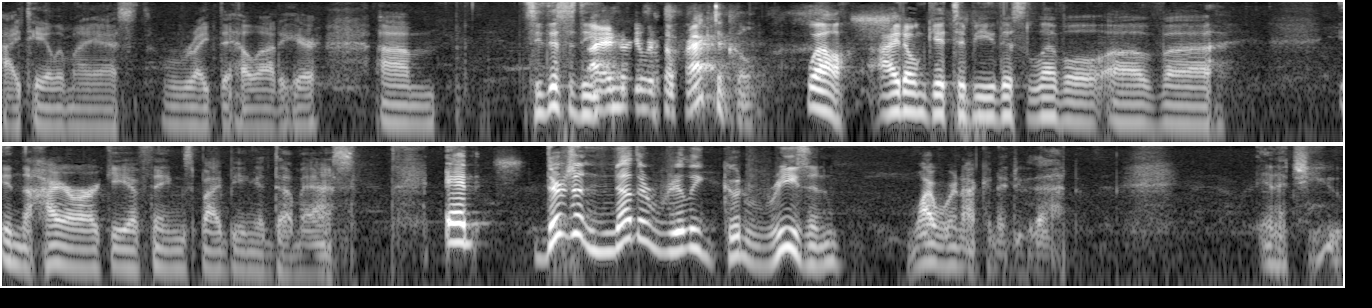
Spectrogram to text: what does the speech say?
hightailing my ass right the hell out of here. Um, see, this is the I didn't know you were so practical. well, I don't get to be this level of uh, in the hierarchy of things by being a dumbass. And there's another really good reason why we're not going to do that. And it's you.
